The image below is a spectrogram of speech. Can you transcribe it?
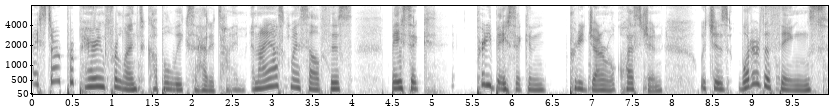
I start preparing for Lent a couple weeks ahead of time, and I ask myself this basic, pretty basic and pretty general question, which is what are the things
